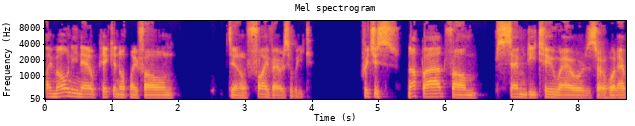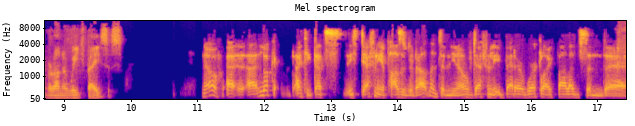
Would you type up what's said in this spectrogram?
I'm only now picking up my phone, you know, five hours a week, which is not bad from 72 hours or whatever on a week basis. No, uh, uh, look, I think that's it's definitely a positive development, and you know, definitely better work-life balance and uh,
